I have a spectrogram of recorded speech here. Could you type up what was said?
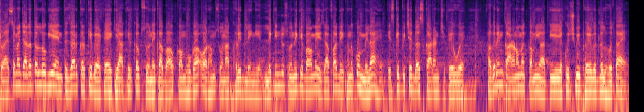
तो ऐसे में ज़्यादातर लोग ये इंतज़ार करके बैठे हैं कि आखिर कब सोने का भाव कम होगा और हम सोना खरीद लेंगे। लेकिन जो सोने के भाव में इजाफा देखने को मिला है, इसके पीछे दस कारण छिपे हुए अगर इन कारणों में कमी आती है या कुछ भी फेरबदल होता है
